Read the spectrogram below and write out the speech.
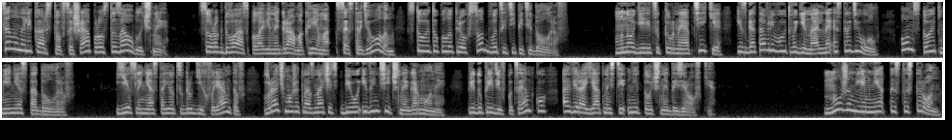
цены на лекарства в США просто заоблачные. 42,5 грамма крема с эстрадиолом стоят около 325 долларов. Многие рецептурные аптеки изготавливают вагинальный эстрадиол. Он стоит менее 100 долларов. Если не остается других вариантов, врач может назначить биоидентичные гормоны, предупредив пациентку о вероятности неточной дозировки. Нужен ли мне тестостерон?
